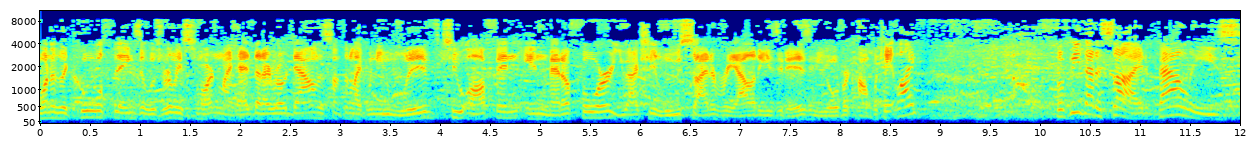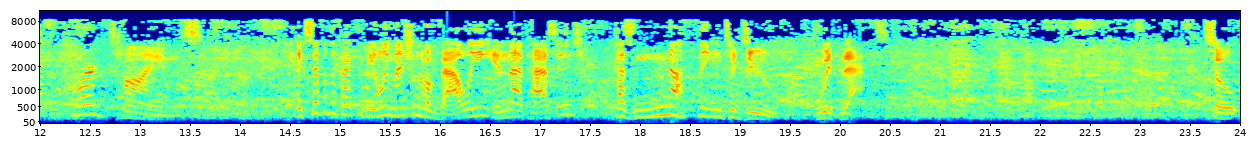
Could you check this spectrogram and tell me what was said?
One of the cool things that was really smart in my head that I wrote down is something like when you live too often in metaphor, you actually lose sight of reality as it is and you overcomplicate life. But be that aside, valleys, hard times, except for the fact that the only mention of a valley in that passage has nothing to do with that. So,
